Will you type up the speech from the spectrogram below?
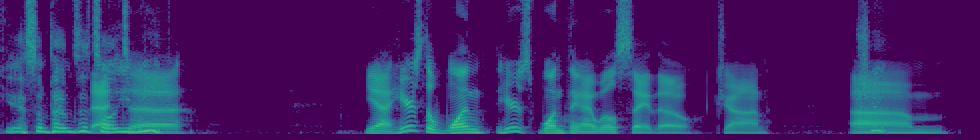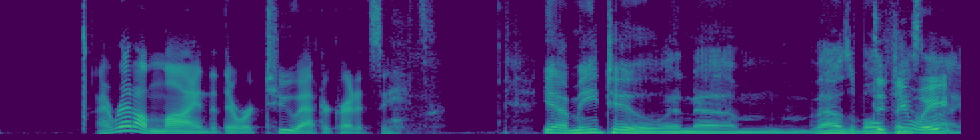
yeah, sometimes that's that, all you need. uh, yeah, here's the one. Here's one thing I will say though, John. Um, I read online that there were two after credit scenes. Yeah, me too. And um, that was a bold Did faced lie.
